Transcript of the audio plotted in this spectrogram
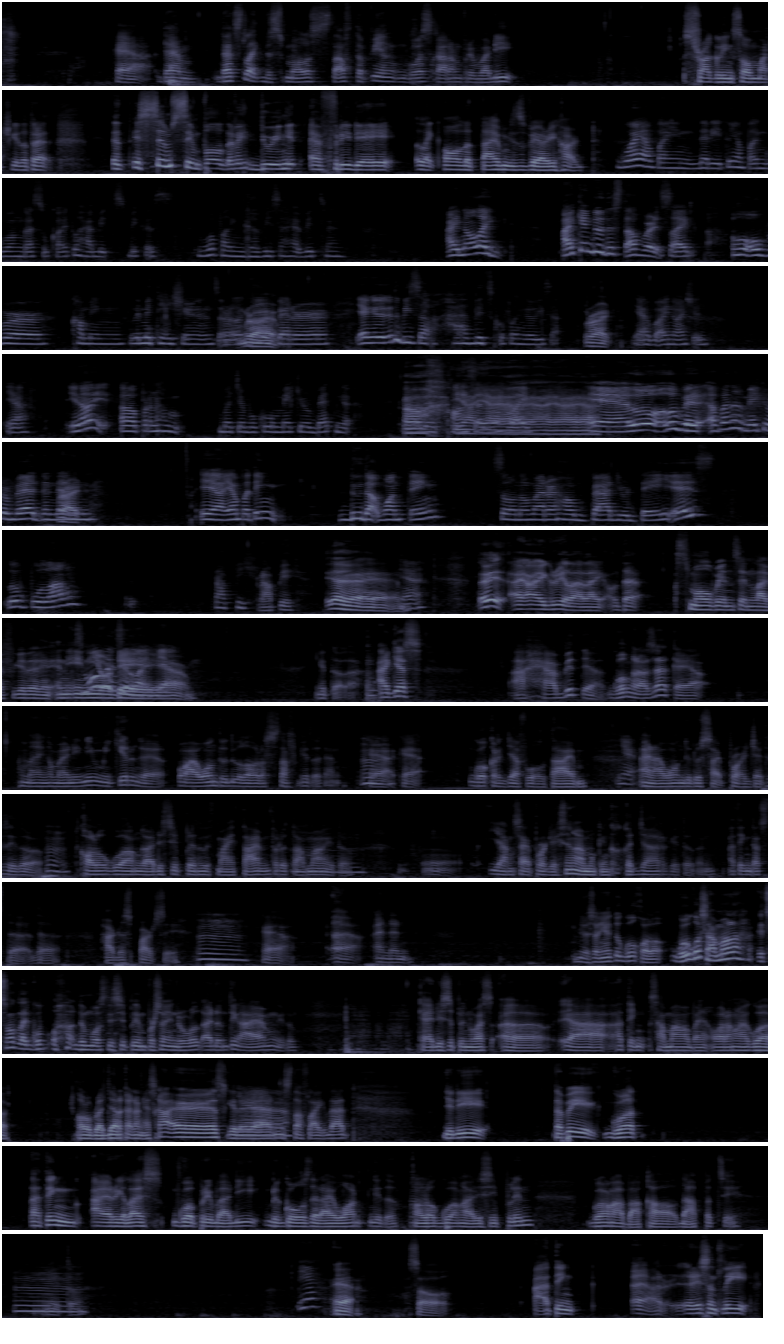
Kayak damn, that's like the smallest stuff tapi yang gue sekarang pribadi struggling so much gitu. It, it seems simple tapi doing it every day like all the time is very hard. Gue yang paling dari itu yang paling gue nggak suka itu habits because gue paling gak bisa habits man. I know like I can do the stuff where it's like oh overcoming limitations or like Right. do better. Yang gitu gitu bisa habits gue paling gak bisa. Right. Yeah, but I know I should. Yeah, you know uh, pernah baca buku Make Your Bed nggak? Ah, ya concept ya of ya like ya ya ya. Yeah, lu lu bed, apa namanya make your bed and then Right. yeah, yang penting do that one thing. So no matter how bad your day is, lu pulang rapi. Rapi. Ya ya ya. ya. Yeah. Tapi I, I agree lah like that small wins in life gitu kan in, in Small your in day life, yeah. Gitu lah. I guess a habit ya. Gue ngerasa kayak kemarin-kemarin ini mikir kayak oh I want to do a lot of stuff gitu kan. Mm. Kayak kayak gue kerja full time Yeah. and I want to do side projects gitu loh. Mm. Kalau gue nggak disiplin with my time terutama gitu. Mm. mm, Yang side projectsnya nggak mungkin kekejar gitu kan. I think that's the the hardest part sih. Mm. kayak eh, and then biasanya tuh gue kalau gue gue sama lah. It's not like gue the most disciplined person in the world. I don't think I am gitu. Kayak disiplin was eh, ya I think sama sama banyak orang lah gue kalau belajar kadang SKS gitu Yeah. kan stuff like that. Jadi tapi gue I think I realize gue pribadi the goals that I want gitu. Kalau gue nggak disiplin gue nggak bakal dapet sih Mm. gitu Yeah. Yeah. So I think uh, recently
